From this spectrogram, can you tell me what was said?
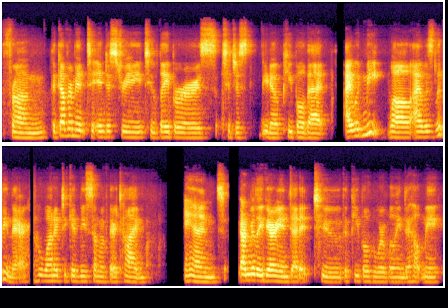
from the government to industry to laborers to just, you know, people that I would meet while I was living there who wanted to give me some of their time. And I'm really very indebted to the people who were willing to help me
